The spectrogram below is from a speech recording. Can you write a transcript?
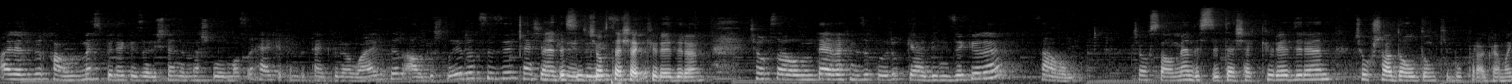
Ailəli bir xanım məhz belə gözəl işlərlə məşğul olması həqiqətən də təqdirə layiqdir. Alqışlayırıq sizi. Təşəkkür edirəm. Mən də sizə çox təşəkkür edirəm. Çox sağ olun. Dəvətimizi buyurub gəldiyinizə görə sağ olun. Çox sağ olun. Mən də sizə təşəkkür edirəm. Çox şad oldum ki, bu proqrama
